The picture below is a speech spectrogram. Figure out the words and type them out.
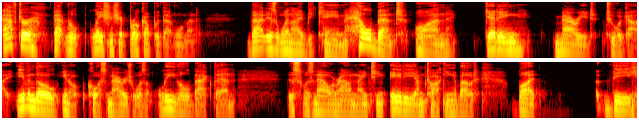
after that relationship broke up with that woman, that is when I became hell bent on getting married to a guy. Even though, you know, of course, marriage wasn't legal back then. This was now around 1980, I'm talking about. But the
